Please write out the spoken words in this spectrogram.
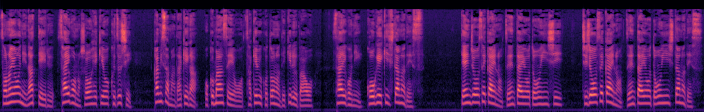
そのようになっている最後の障壁を崩し、神様だけが億万世を叫ぶことのできる場を最後に攻撃したのです。天上世界の全体を動員し、地上世界の全体を動員したのです。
